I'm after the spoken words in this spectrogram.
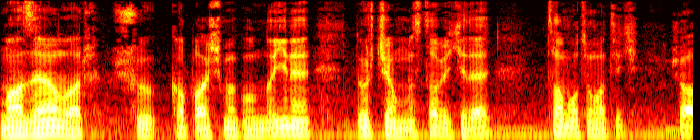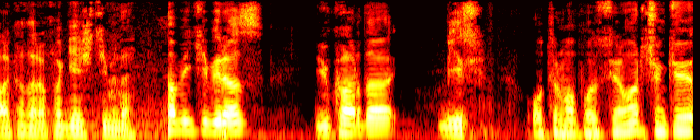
malzeme var şu kapı açma konuda. Yine dört camımız tabii ki de tam otomatik. Şu arka tarafa geçtiğimde. Tabii ki biraz yukarıda bir oturma pozisyonu var. Çünkü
